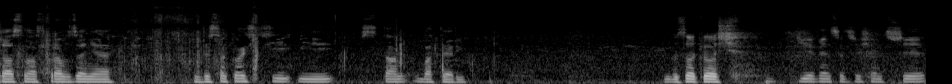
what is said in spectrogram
czas na sprawdzenie wysokości i stan baterii. Wysokość 963,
